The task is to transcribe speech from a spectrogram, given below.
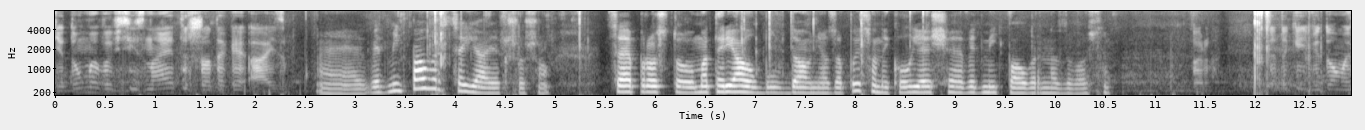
Я думаю, ви всі знаєте, що таке айсберг. Е, Ведмідь Павер це я, якщо що. Це просто матеріал був давньо записаний, коли я ще Ведмідь Павер називався. Це такий відомий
